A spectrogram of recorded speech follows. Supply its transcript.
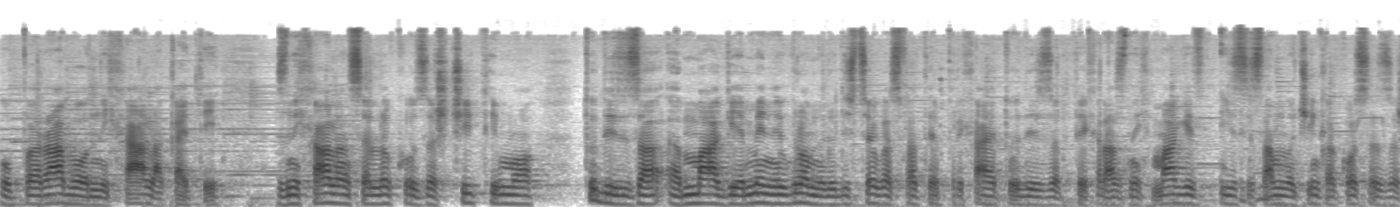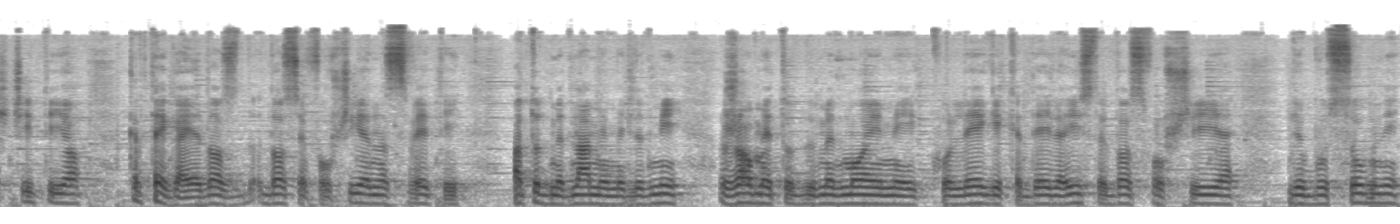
uporabo nihala, kajti z nihalom se lahko zaščitimo. Tudi za eh, magije, meni ogromno ljudi z celega sveta prihaja tudi iz teh raznih magij, jaz se sam naučim, kako se zaščitijo, ker tega je dosti fovšije na sveti, pa tudi med nami, med ljudmi. Žal me tudi med mojimi kolegi, ki delajo isto, je dosti fovšije, ljubosumni,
